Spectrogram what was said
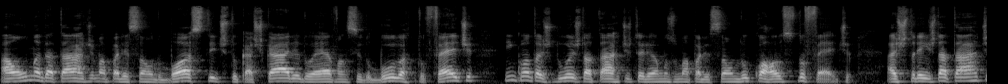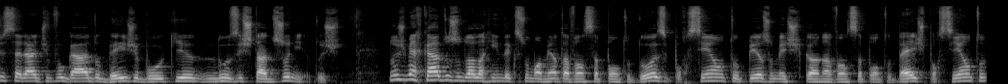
à 1 da tarde uma aparição do Bostic, do Cascari, do Evans e do Bullard, do Fed, enquanto às 2 da tarde teremos uma aparição do Qualls, do Fed. Às três da tarde será divulgado o Beige Book nos Estados Unidos. Nos mercados, o dólar index no momento avança 0,12%, o peso mexicano avança 0,10%,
